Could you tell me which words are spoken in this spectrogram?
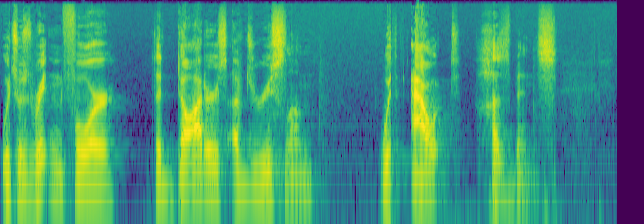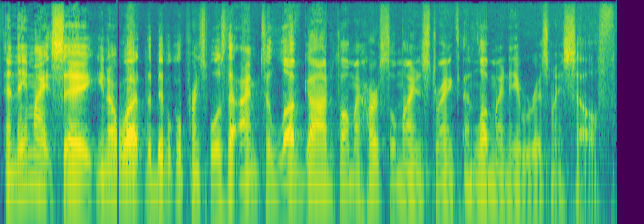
which was written for the daughters of Jerusalem without husbands. And they might say, you know what? The biblical principle is that I'm to love God with all my heart, soul, mind, and strength, and love my neighbor as myself.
